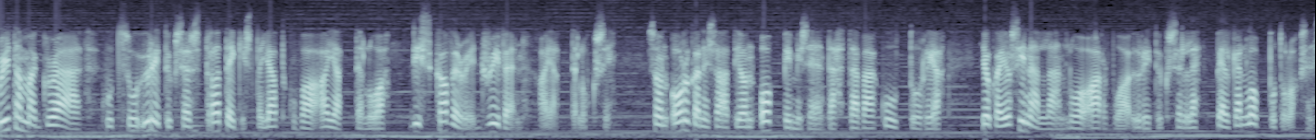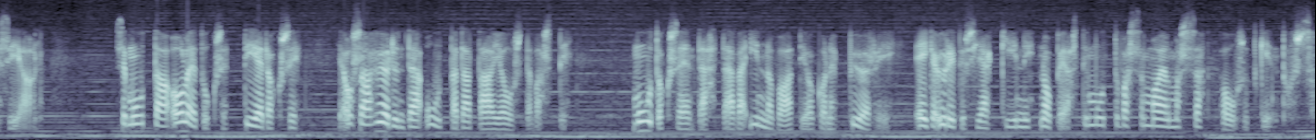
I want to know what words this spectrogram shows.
Rita McGrath kutsuu yrityksen strategista jatkuvaa ajattelua discovery-driven ajatteluksi. Se on organisaation oppimiseen tähtävää kulttuuria, joka jo sinällään luo arvoa yritykselle pelkän lopputuloksen sijaan. Se muuttaa oletukset tiedoksi – ja osaa hyödyntää uutta dataa joustavasti. Muutokseen tähtäävä innovaatiokone pyörii, eikä yritys jää kiinni nopeasti muuttuvassa maailmassa housut kintuissa.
